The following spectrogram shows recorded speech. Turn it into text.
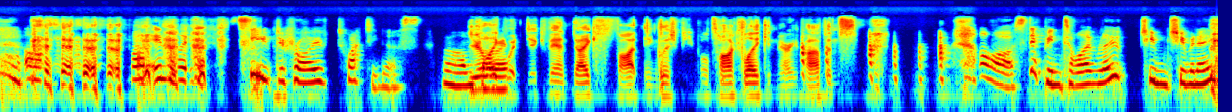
oh, in like sleep deprived twattiness. Oh, You're sorry. like what Dick Van Dyke thought English people talked like in Mary Poppins. Oh, step in time, Luke. Chim chimney.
